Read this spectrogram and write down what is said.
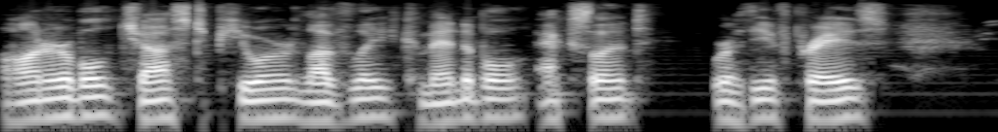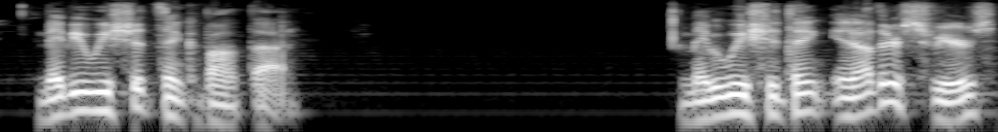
honorable, just, pure, lovely, commendable, excellent, worthy of praise. Maybe we should think about that. Maybe we should think in other spheres,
